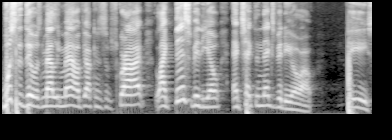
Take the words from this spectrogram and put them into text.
What's the deal? It's Mally Mal. If y'all can subscribe, like this video, and check the next video out. Peace.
